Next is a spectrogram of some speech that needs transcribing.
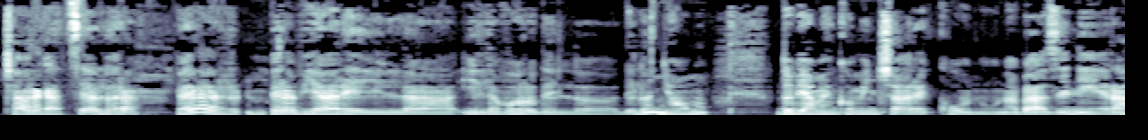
Ciao ragazze, allora per, per avviare il, il lavoro del, dell'ognomo dobbiamo incominciare con una base nera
